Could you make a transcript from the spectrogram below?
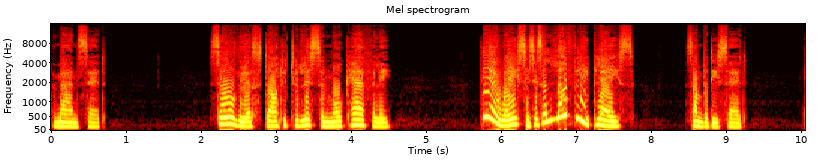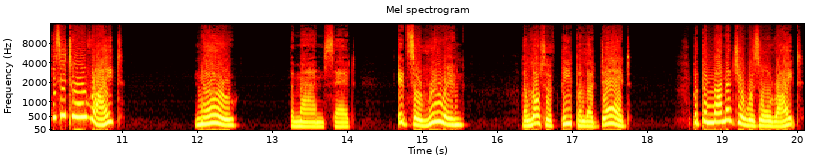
the man said. Sylvia started to listen more carefully. The Oasis is a lovely place, somebody said. Is it all right? No, the man said. It's a ruin. A lot of people are dead. But the manager was all right.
